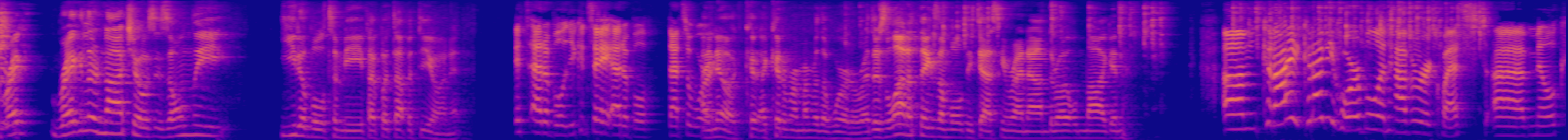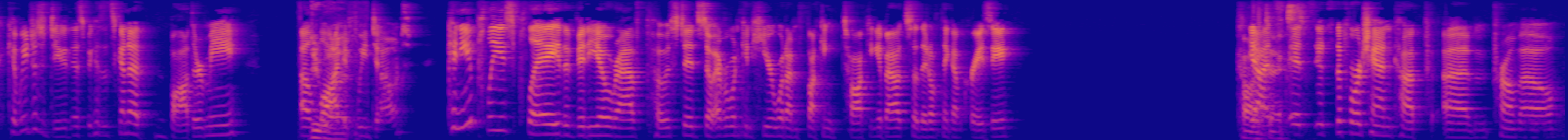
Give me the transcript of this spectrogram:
Reg- regular nachos is only eatable to me if I put tapatio on it. It's edible. You can say edible. That's a word. I know. It could, I couldn't remember the word. Alright. There's a lot of things I'm multitasking right now. in The old noggin. Um, could I could I be horrible and have a request, uh, Milk? Can we just do this because it's gonna bother me a Do lot what? if we don't? Can you please play the video Rav posted so everyone can hear what I'm fucking talking about so they don't think I'm crazy? Context. Yeah, it's, it's it's the 4chan Cup um, promo.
